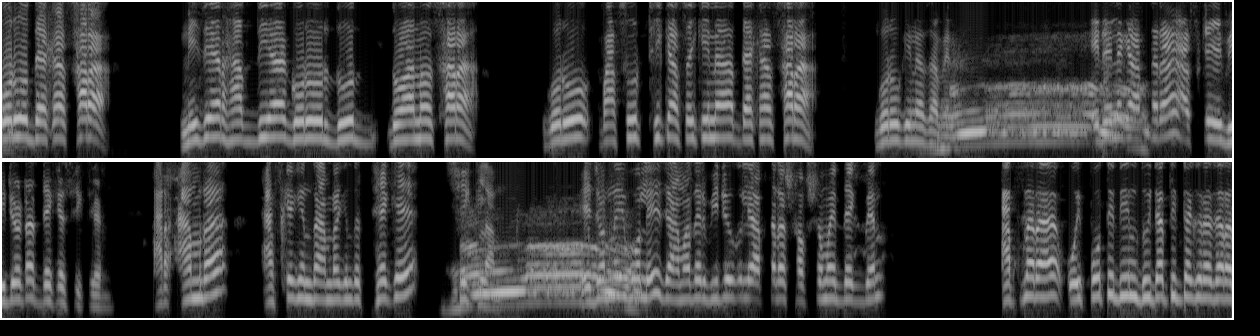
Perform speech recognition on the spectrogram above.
গরু দেখা ছাড়া নিজের হাত দিয়া গরুর দুধ দোয়ানো ছাড়া গরু বাছুর ঠিক আছে কিনা দেখা ছাড়া গরু কিনা যাবে না। এটাই লেগে আপনারা আজকে এই ভিডিওটা দেখে শিখলেন। আর আমরা আজকে কিন্তু আমরা কিন্তু থেকে শিখলাম। এই জন্যই বলি যে আমাদের ভিডিওগুলি আপনারা সবসময় দেখবেন। আপনারা ওই প্রতিদিন দুইটা, তিনটা করে যারা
